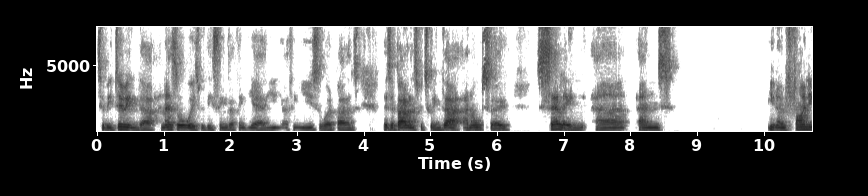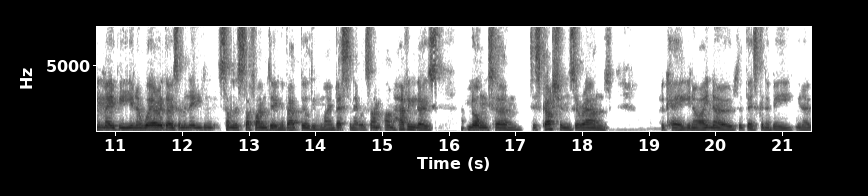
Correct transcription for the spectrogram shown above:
to be doing that. And as always with these things i think yeah you, i think you use the word balance. There's a balance between that and also selling uh, and you know, finding maybe, you know, where are those? I mean, even some of the stuff I'm doing about building my investor networks, I'm, I'm having those long term discussions around, okay, you know, I know that there's going to be, you know,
